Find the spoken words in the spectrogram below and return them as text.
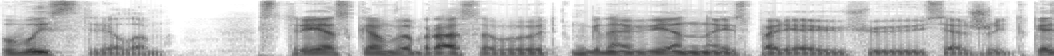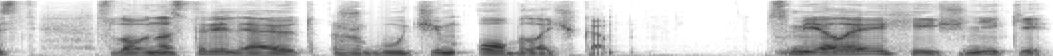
выстрелом с треском выбрасывают мгновенно испаряющуюся жидкость, словно стреляют жгучим облачком. Смелые хищники.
